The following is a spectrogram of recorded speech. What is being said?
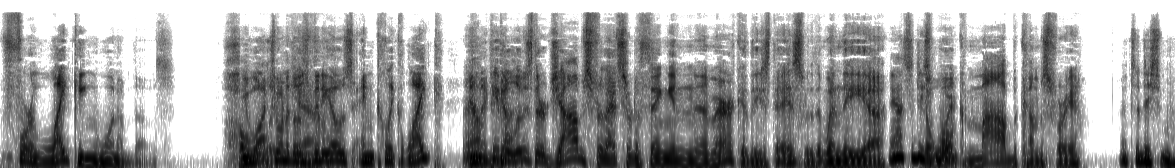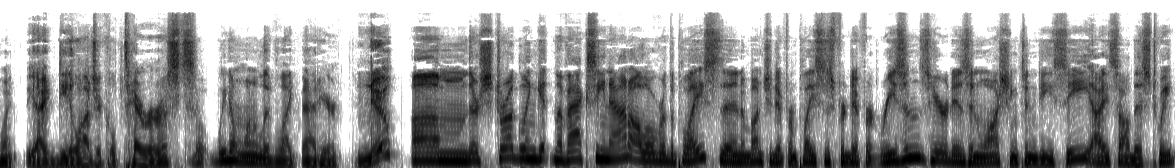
for liking one of those. Holy you watch one of those cow. videos and click like, and Well, the people gu- lose their jobs for that sort of thing in America these days when the uh, Yeah, the woke mob comes for you. That's a decent point. The ideological terrorists. But we don't want to live like that here. Nope. Um, they're struggling getting the vaccine out all over the place in a bunch of different places for different reasons. Here it is in Washington D.C. I saw this tweet.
